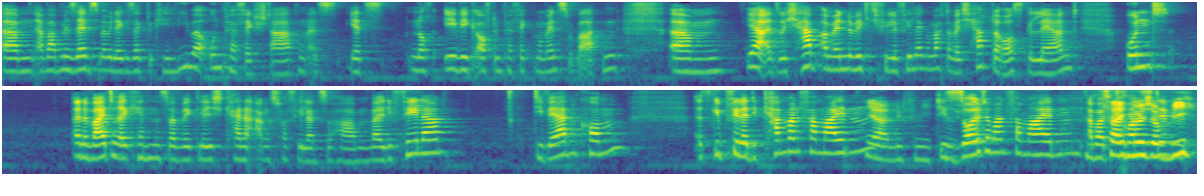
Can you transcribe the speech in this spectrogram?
Ähm, aber habe mir selbst immer wieder gesagt, okay, lieber unperfekt starten, als jetzt noch ewig auf den perfekten Moment zu warten. Ähm, ja, also ich habe am Ende wirklich viele Fehler gemacht, aber ich habe daraus gelernt und eine weitere Erkenntnis war wirklich, keine Angst vor Fehlern zu haben, weil die Fehler, die werden kommen. Es gibt Fehler, die kann man vermeiden, ja, die definitiv. sollte man vermeiden, aber trotzdem, wie.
